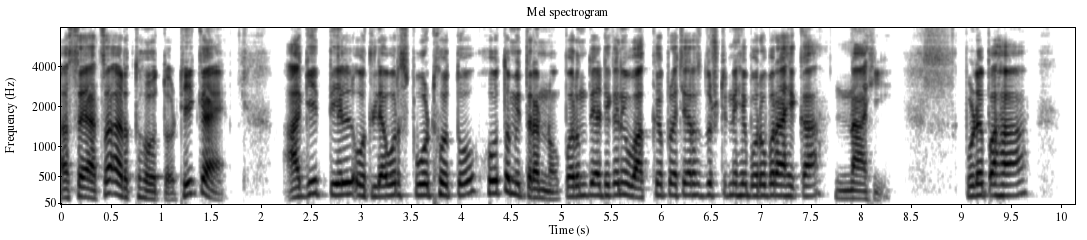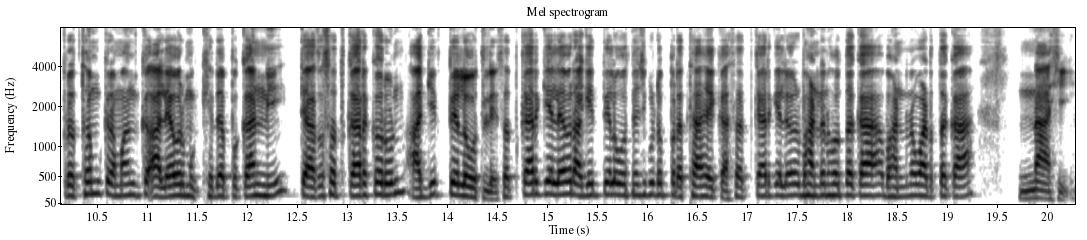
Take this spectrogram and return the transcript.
असा याचा अर्थ होतो. ठीक आहे? आगीत तेल ओतल्यावर स्फोट होतो होतो मित्रांनो. परंतु या ठिकाणी वाक्यप्रचाराच्या दृष्टीने हे बरोबर आहे का? नाही. पुढे पहा. प्रथम क्रमांक आल्यावर मुख्याध्यापकांनी त्याचा सत्कार करून आगीत तेल ओतले. सत्कार केल्यावर आगीत तेल ओतण्याची कुठं प्रथा आहे का? सत्कार केल्यावर भांडण होतं का? भांडण वाढतं का? नाही.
